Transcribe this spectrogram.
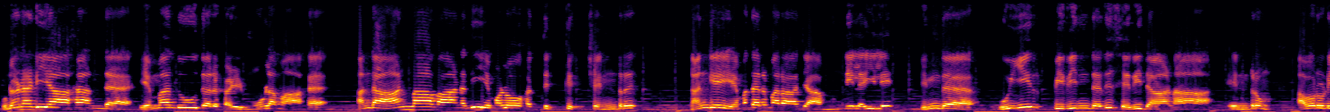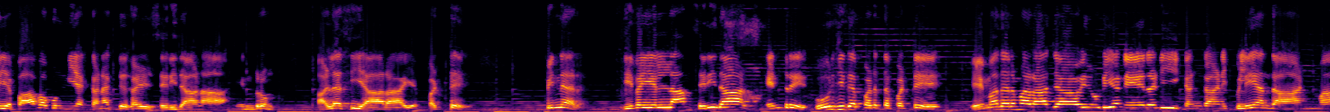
உடனடியாக அந்த யமதூதர்கள் மூலமாக அந்த ஆன்மாவானது எமலோகத்திற்கு சென்று அங்கே யமதர்மராஜா முன்னிலையிலே இந்த உயிர் பிரிந்தது சரிதானா என்றும் அவருடைய பாவ புண்ணிய கணக்குகள் சரிதானா என்றும் அலசி ஆராயப்பட்டு பின்னர் இவையெல்லாம் சரிதான் என்று ஊர்ஜிதப்படுத்தப்பட்டு யமதர்மராஜாவினுடைய நேரடி கண்காணிப்பிலே அந்த ஆன்மா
